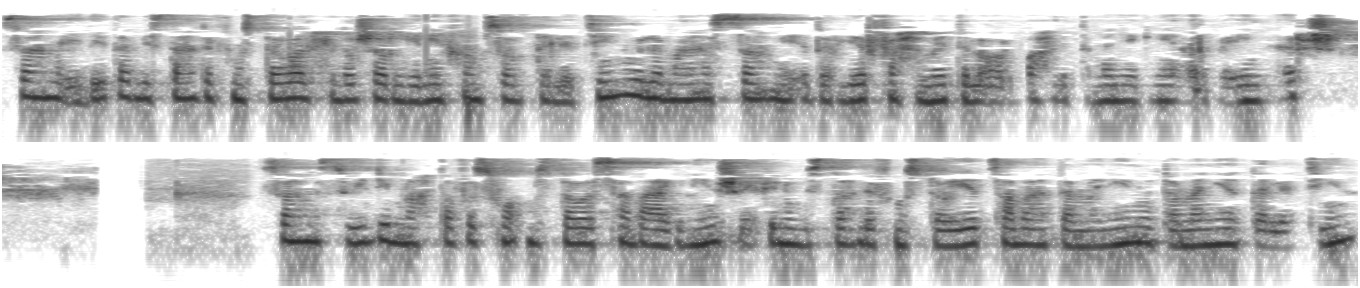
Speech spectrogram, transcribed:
سهم إيديتا بيستهدف مستوى الحداشر جنيه خمسة وتلاتين واللي معاه السهم يقدر يرفع حماية الأرباح لتمانية جنيه أربعين قرش. سهم السويدي بنحتفظ فوق مستوى السبعة جنيه وشايفينه بيستهدف مستويات سبعة تمانين وتمانية تلاتين.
